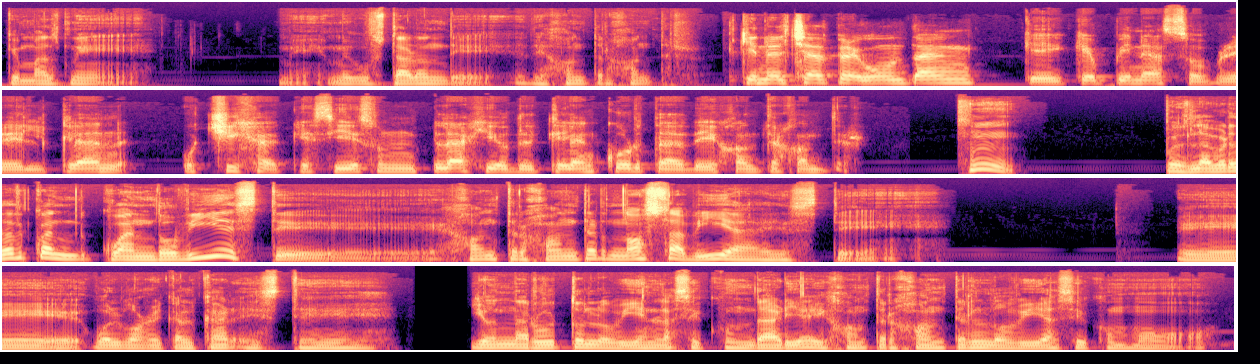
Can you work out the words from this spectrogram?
que más me, me, gustaron de, de, Hunter x Hunter. Aquí en el chat preguntan que, qué opinas sobre el clan Uchiha, que sí es un plagio del clan Kurta de Hunter x Hunter. Hmm. Pues la verdad, cuando, cuando vi este Hunter x Hunter, no sabía este. Eh, vuelvo a recalcar, este. Yo Naruto lo vi en la secundaria y Hunter x Hunter lo vi hace como...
